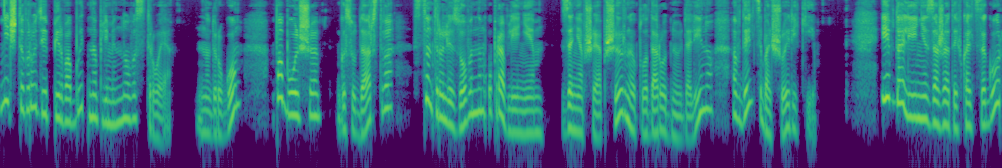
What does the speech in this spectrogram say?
нечто вроде первобытно-племенного строя, на другом — побольше — государство с централизованным управлением, занявшее обширную плодородную долину в дельте большой реки. И в долине, зажатой в кольце гор,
